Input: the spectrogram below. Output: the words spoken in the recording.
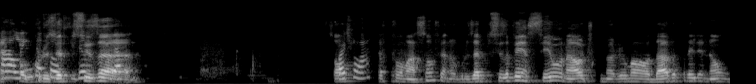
além o Cruzeiro da torcida, precisa só Pode falar. informação, Fernando. O Cruzeiro precisa vencer o Náutico na última rodada para ele não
